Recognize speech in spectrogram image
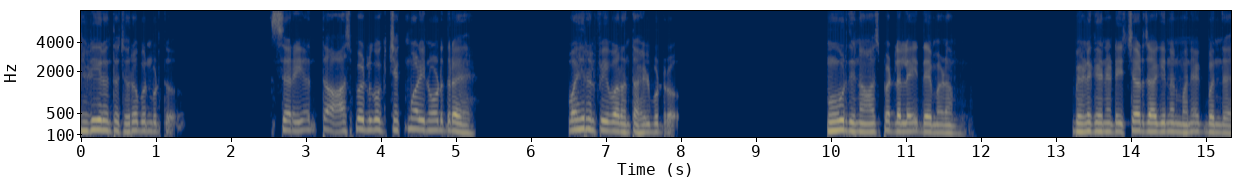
ದಿಢೀರಂತ ಜ್ವರ ಬಂದ್ಬಿಡ್ತು. ಸರಿ ಅಂತ ಹಾಸ್ಪಿಟ್ಲ್ಗೆ ಹೋಗಿ ಚೆಕ್ ಮಾಡಿ ನೋಡಿದ್ರೆ ವೈರಲ್ ಫೀವರ್ ಅಂತ ಹೇಳ್ಬಿಟ್ರು. ಮೂರು ದಿನ ಹಾಸ್ಪಿಟ್ಲಲ್ಲೇ ಇದ್ದೆ ಮೇಡಮ್. ಬೆಳಗ್ಗೆನೆ ಡಿಸ್ಚಾರ್ಜ್ ಆಗಿ ನನ್ನ ಮನೆಗೆ ಬಂದೆ.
